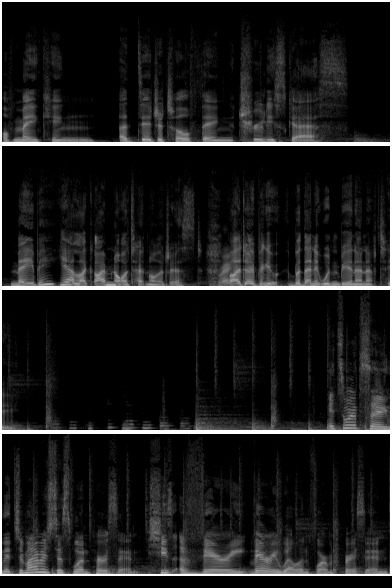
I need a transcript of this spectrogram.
of making a digital thing truly scarce? Maybe, yeah. Like, I'm not a technologist, Right. but I don't think it. But then it wouldn't be an NFT. It's worth saying that Jemima's just one person. She's a very, very well informed person,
